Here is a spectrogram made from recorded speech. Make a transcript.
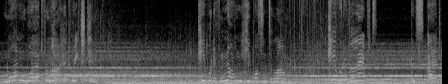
one word from her had reached him, he would have known he wasn't alone. He would have lived and spared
